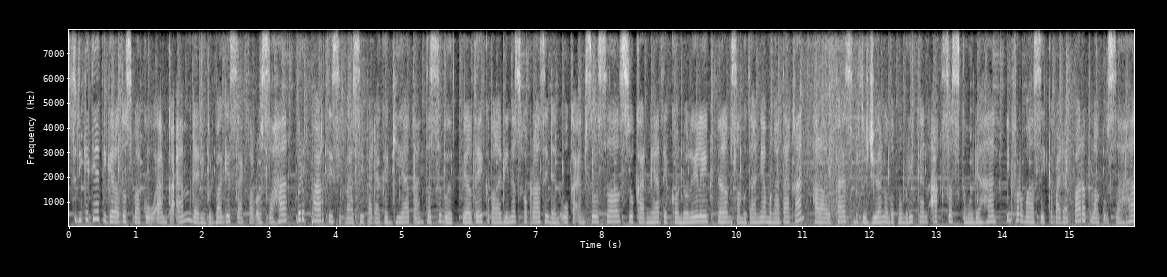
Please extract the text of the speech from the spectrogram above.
Sedikitnya 300 pelaku UMKM dari berbagai sektor usaha berpartisipasi pada kegiatan tersebut. PLT Kepala Dinas Koperasi dan UKM Sulsel Soekarniati Kondolile dalam sambutannya mengatakan Halal Fest bertujuan untuk memberi memberikan akses kemudahan informasi kepada para pelaku usaha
